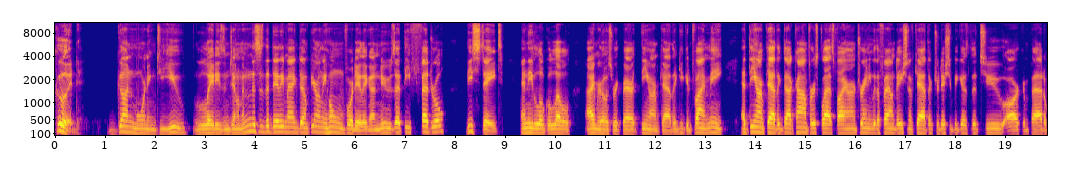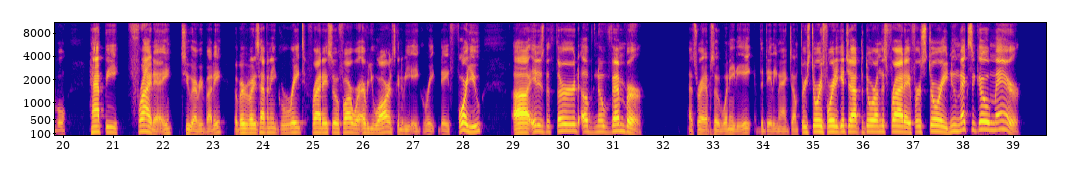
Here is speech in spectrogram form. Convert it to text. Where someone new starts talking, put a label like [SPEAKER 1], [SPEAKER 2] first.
[SPEAKER 1] Good gun morning to you, ladies and gentlemen. This is the Daily Mag Dump, your only home for daily gun news at the federal, the state, and the local level. I'm your host, Rick Barrett, the Armed Catholic. You can find me at thearmedcatholic.com, first class firearm training with a foundation of Catholic tradition because the two are compatible. Happy Friday to everybody. Hope everybody's having a great Friday so far, wherever you are. It's going to be a great day for you. Uh, it is the 3rd of November. That's right, episode 188 of the Daily Mag Dump. Three stories for you to get you out the door on this Friday. First story New Mexico mayor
